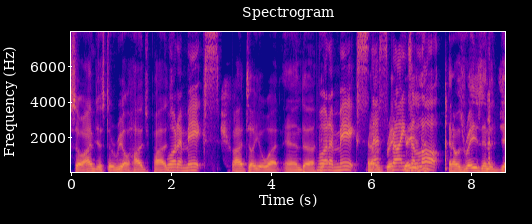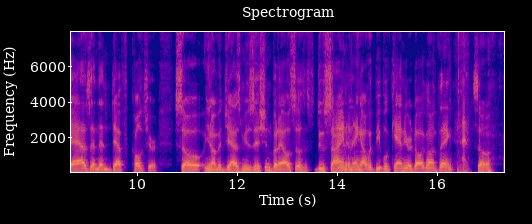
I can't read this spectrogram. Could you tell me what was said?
So I'm just a real hodgepodge. What a mix! I tell you what, and uh, what a mix. That explains ra- a lot. In, and I was raised in the jazz and then deaf culture. So, you know, I'm a jazz musician, but I also do sign and hang out with people who can't hear a doggone thing. So,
